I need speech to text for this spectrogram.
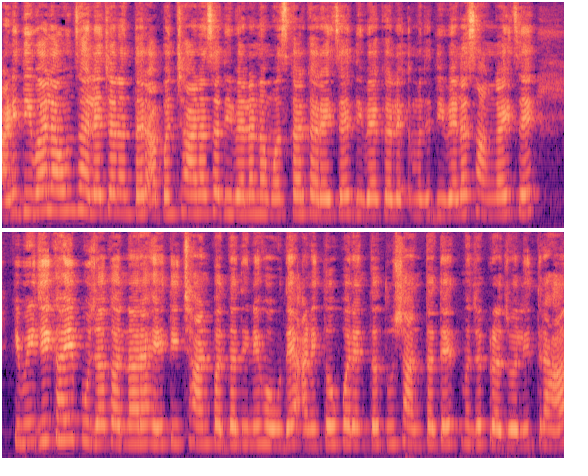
आणि दिवा लावून झाल्याच्यानंतर आपण छान असा दिव्याला नमस्कार करायचा आहे दिव्याकडे म्हणजे दिव्याला सांगायचंय की मी जी काही पूजा करणार आहे ती छान पद्धतीने होऊ दे आणि तोपर्यंत तू शांततेत म्हणजे प्रज्वलित राहा.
